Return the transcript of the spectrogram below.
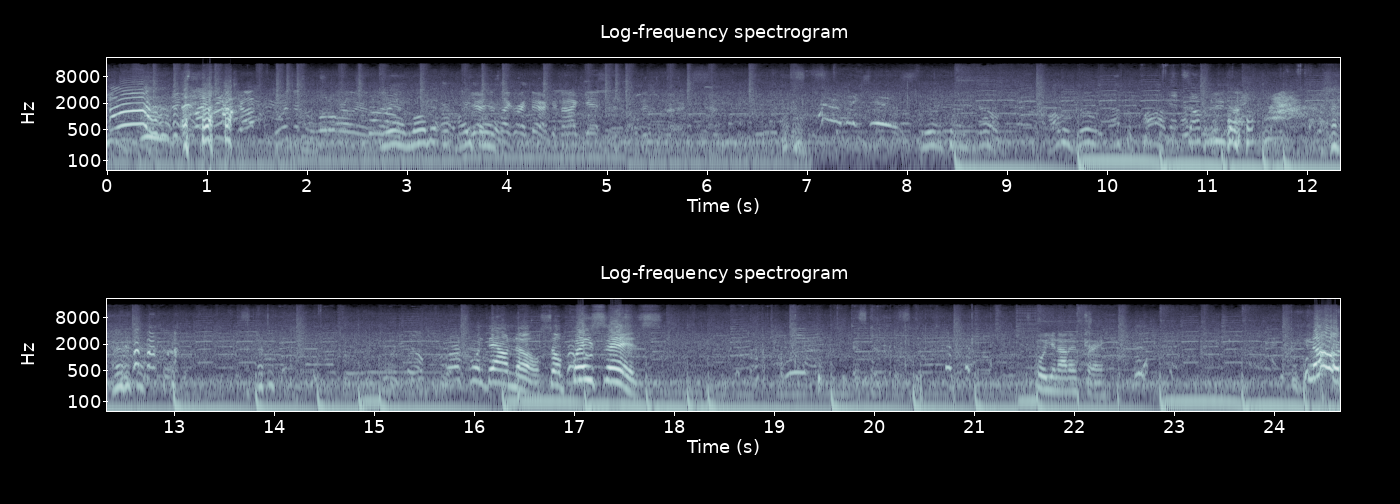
Ah! Slightly jump, do it just a little earlier. Yeah, a little bit right yeah, there. just like right there, because I get Yeah, can I was really at the. First one down, though. So places. It's cool, you're not in frame. No.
